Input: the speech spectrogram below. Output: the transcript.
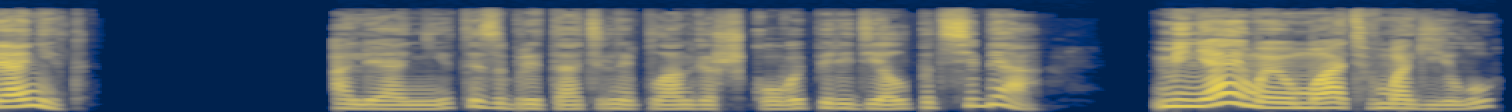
Леонид? А Леонид изобретательный план Вершкова переделал под себя. Меня и мою мать в могилу,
